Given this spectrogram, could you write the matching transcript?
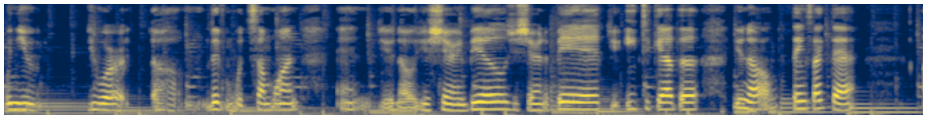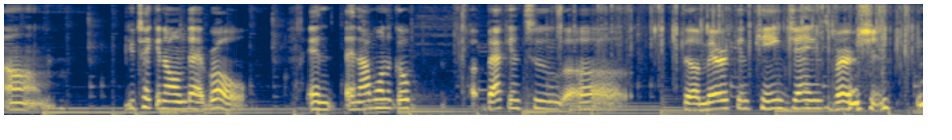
when you you are um, living with someone, and you know you're sharing bills, you're sharing a bed, you eat together, you know things like that. Um, you're taking on that role, and and I want to go back into. Uh, the American King James Version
